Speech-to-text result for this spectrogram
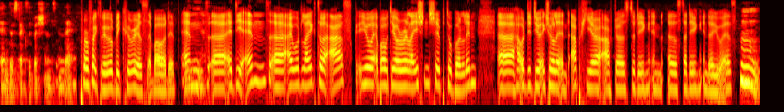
in those exhibitions in there. Perfect. We will be curious about it. And uh, at the end, uh, I would like to ask you about your relationship to Berlin. Uh, how did you actually end up here after studying in uh, studying in the US? Hmm,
